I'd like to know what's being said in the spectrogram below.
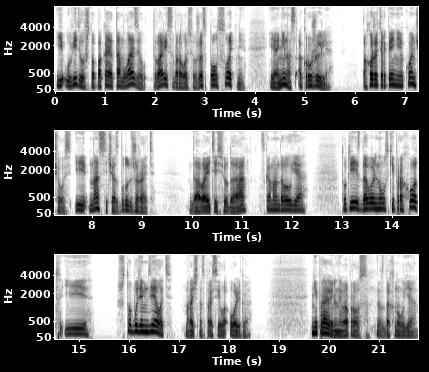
и увидел, что пока я там лазил, тварей собралось уже с полсотни — и они нас окружили. Похоже, терпение кончилось, и нас сейчас будут жрать. «Давайте сюда», — скомандовал я. «Тут есть довольно узкий проход, и...» «Что будем делать?» — мрачно спросила Ольга. «Неправильный вопрос», — вздохнул я.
